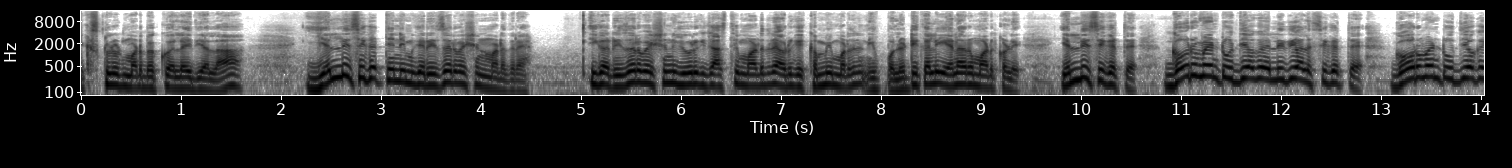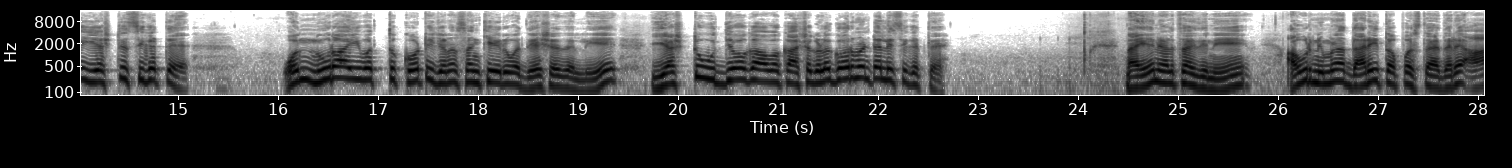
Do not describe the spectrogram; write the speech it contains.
ಎಕ್ಸ್ಕ್ಲೂಡ್ ಮಾಡಬೇಕು ಎಲ್ಲ ಇದೆಯಲ್ಲ, ಎಲ್ಲಿ ಸಿಗುತ್ತೆ ನಿಮಗೆ ರಿಸರ್ವೇಷನ್ ಮಾಡಿದ್ರೆ? ಈಗ ರಿಸರ್ವೇಷನ್ ಇವ್ರಿಗೆ ಜಾಸ್ತಿ ಮಾಡಿದ್ರೆ, ಅವ್ರಿಗೆ ಕಮ್ಮಿ ಮಾಡಿದ್ರೆ ನೀವು ಪೊಲಿಟಿಕಲಿ ಏನಾದ್ರು ಮಾಡ್ಕೊಳ್ಳಿ. ಎಲ್ಲಿ ಸಿಗುತ್ತೆ? ಗೌರ್ಮೆಂಟ್ ಉದ್ಯೋಗ ಎಲ್ಲಿದೆಯೋ ಅಲ್ಲಿ ಸಿಗುತ್ತೆ. ಗೌರ್ಮೆಂಟ್ ಉದ್ಯೋಗ ಎಷ್ಟು ಸಿಗುತ್ತೆ? ಒಂದು ನೂರ ಐವತ್ತು ಕೋಟಿ ಜನಸಂಖ್ಯೆ ಇರುವ ದೇಶದಲ್ಲಿ ಎಷ್ಟು ಉದ್ಯೋಗ ಅವಕಾಶಗಳು ಗೌರ್ಮೆಂಟಲ್ಲಿ ಸಿಗುತ್ತೆ? ನಾನು ಏನು ಹೇಳ್ತಾ ಇದ್ದೀನಿ, ಅವ್ರು ನಿಮ್ಮನ್ನ ದಾರಿ ತಪ್ಪಿಸ್ತಾ ಇದ್ದಾರೆ, ಆ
